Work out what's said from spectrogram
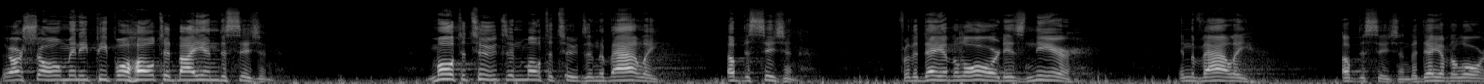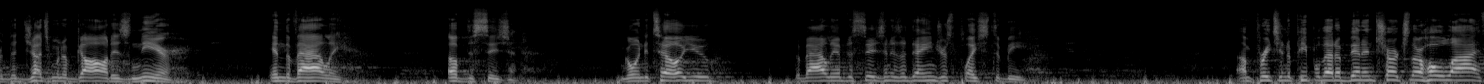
There are so many people halted by indecision. Multitudes and multitudes in the valley of decision. For the day of the Lord is near in the valley of decision. The day of the Lord, the judgment of God is near in the valley of decision. I'm going to tell you the valley of decision is a dangerous place to be. I'm preaching to people that have been in church their whole life.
